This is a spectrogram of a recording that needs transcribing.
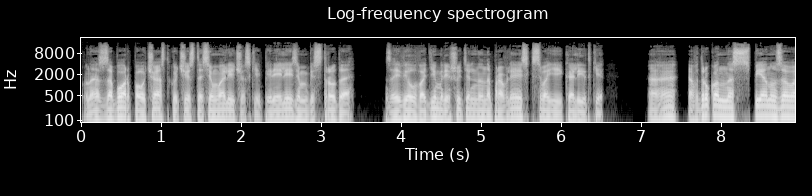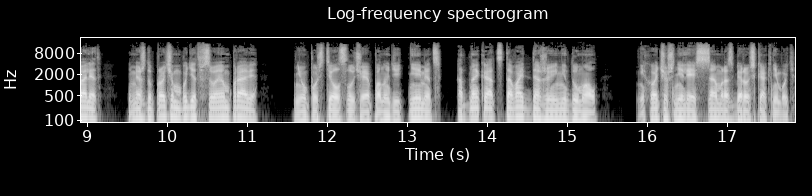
«У нас забор по участку чисто символический, перелезем без труда», — заявил Вадим, решительно направляясь к своей калитке. «Ага, а вдруг он нас с пьяну завалит, и, между прочим, будет в своем праве?» Не упустил случая понудить немец, однако отставать даже и не думал. «Не хочешь, не лезь, сам разберусь как-нибудь».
